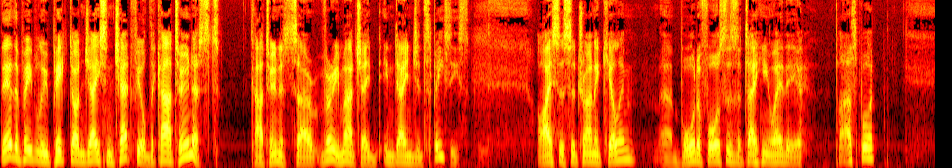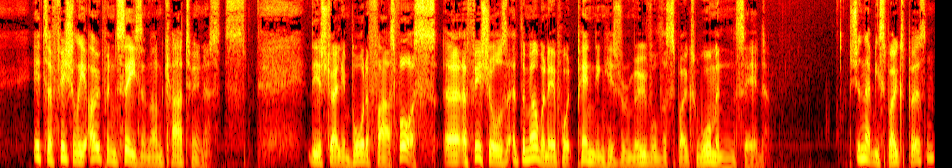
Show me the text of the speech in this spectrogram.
They're the people who picked on Jason Chatfield, the cartoonist. Cartoonists are very much an endangered species. ISIS are trying to kill him. Uh, border forces are taking away their passport. It's officially open season on cartoonists. The Australian Border Fast Force uh, officials at the Melbourne airport pending his removal, the spokeswoman said. Shouldn't that be spokesperson?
